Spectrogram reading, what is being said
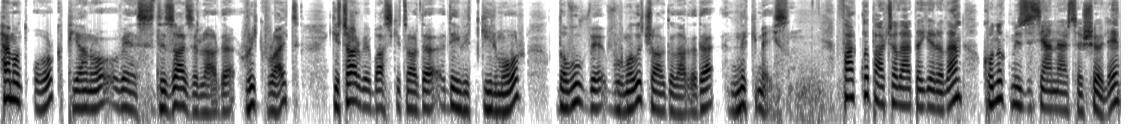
Hammond Org, piyano ve synthesizer'larda Rick Wright, gitar ve bas gitarda David Gilmour, davul ve vurmalı çalgılarda da Nick Mason. Farklı parçalarda yer alan konuk müzisyenlerse şöyle,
